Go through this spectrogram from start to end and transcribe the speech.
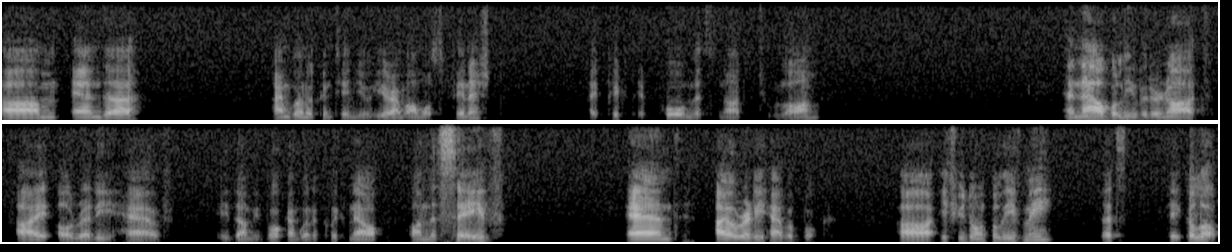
Um, and uh, I'm going to continue here. I'm almost finished. I picked a poem that's not too long. And now, believe it or not, I already have a dummy book. I'm going to click now on the save. And I already have a book. Uh, if you don't believe me, let's take a look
